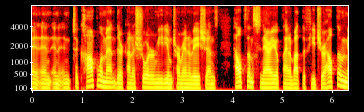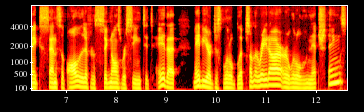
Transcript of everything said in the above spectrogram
and and and, and to complement their kind of shorter, medium term innovations, help them scenario plan about the future, help them make sense of all the different signals we're seeing today that maybe are just little blips on the radar or little niche things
